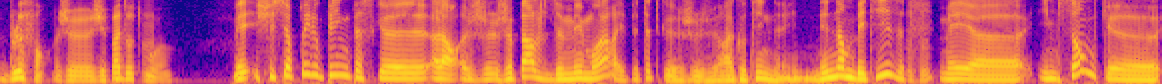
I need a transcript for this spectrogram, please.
bluffant. Je n'ai pas d'autres mm. mots. Hein. Mais je suis surpris, Looping, parce que. Alors, je, parle de mémoire et peut-être que je, vais raconter une, énorme bêtise, mhm. mais euh, il me semble que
